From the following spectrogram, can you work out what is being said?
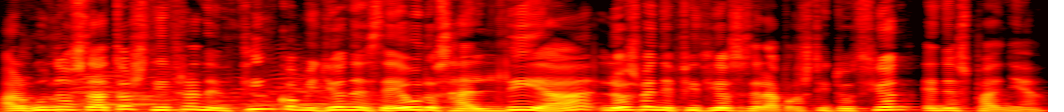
Algunos datos cifran en 5 millones de euros al día los beneficios de la prostitución en España.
